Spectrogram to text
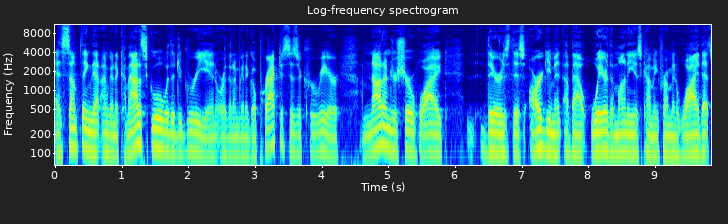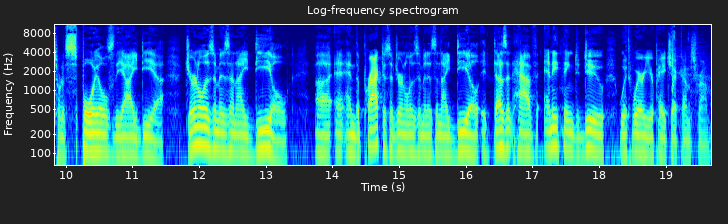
as something that I'm going to come out of school with a degree in or that I'm going to go practice as a career, I'm not under sure why there's this argument about where the money is coming from and why that sort of spoils the idea. Journalism is an ideal. Uh, and, and, the practice of journalism is an ideal. It doesn't have anything to do with where your paycheck comes from.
